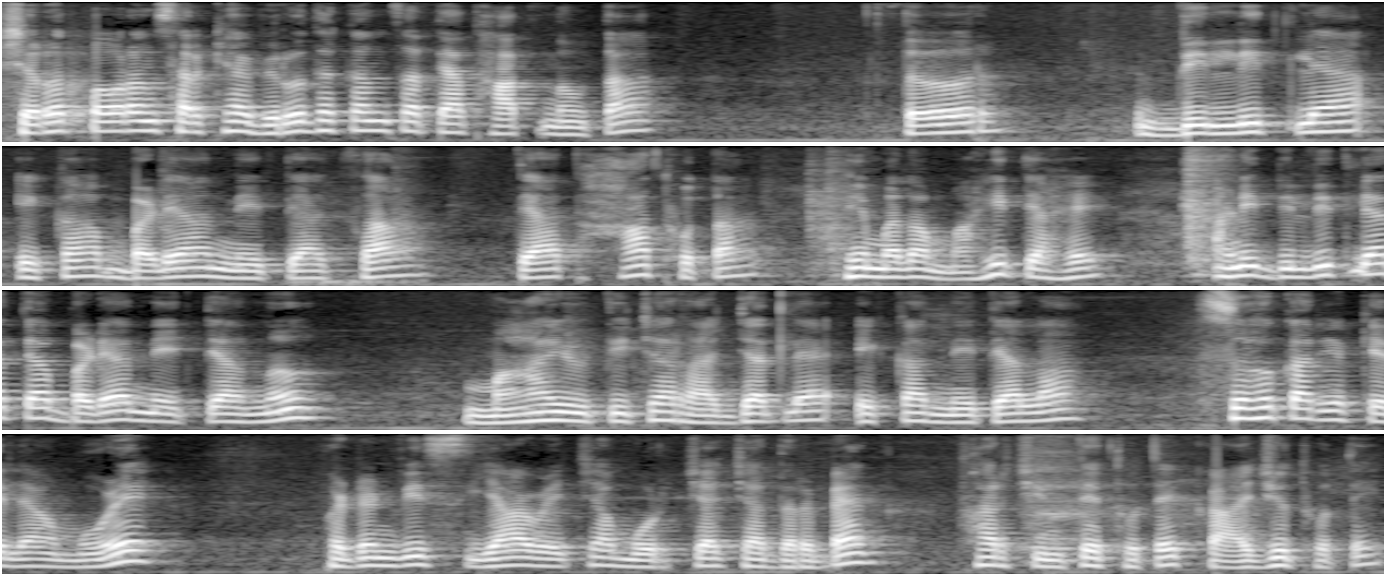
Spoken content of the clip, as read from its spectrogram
शरद पवारांसारख्या विरोधकांचा त्यात हात नव्हता तर दिल्लीतल्या एका बड्या नेत्याचा त्यात हात होता हे मला माहीत आहे. आणि दिल्लीतल्या त्या बड्या नेत्यानं महायुतीच्या राज्यातल्या एका नेत्याला सहकार्य केल्यामुळे फडणवीस यावेळच्या मोर्चाच्या दरम्यान फार चिंतेत होते काळजीत होते.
